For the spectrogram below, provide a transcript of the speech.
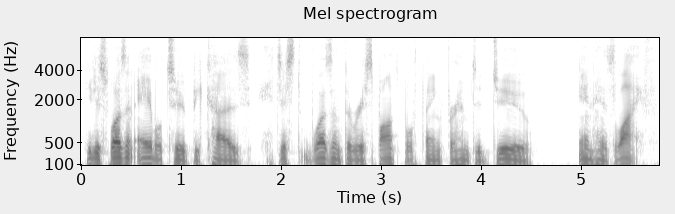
he just wasn't able to because it just wasn't the responsible thing for him to do in his life.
